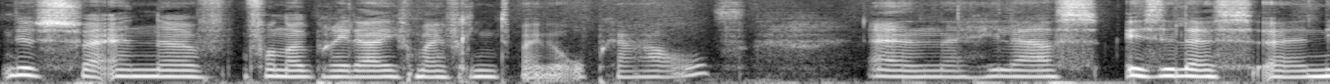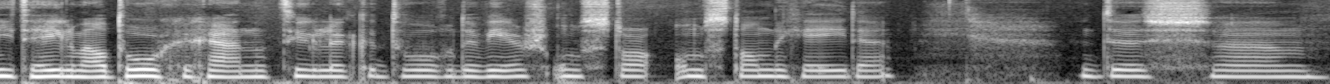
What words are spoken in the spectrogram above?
Dus, en vanuit Breda heeft mijn vriend mij weer opgehaald. En helaas is de les niet helemaal doorgegaan, natuurlijk, door de weersomstandigheden. Dus um,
